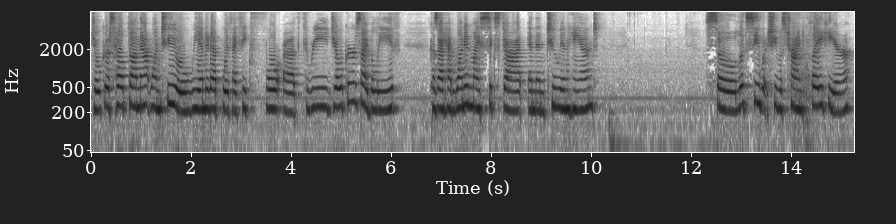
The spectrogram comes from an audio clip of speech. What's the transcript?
Jokers helped on that one too. We ended up with, I think, four, uh, three Jokers, I believe, because I had one in my six dot and then two in hand. So let's see what she was trying to play here.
